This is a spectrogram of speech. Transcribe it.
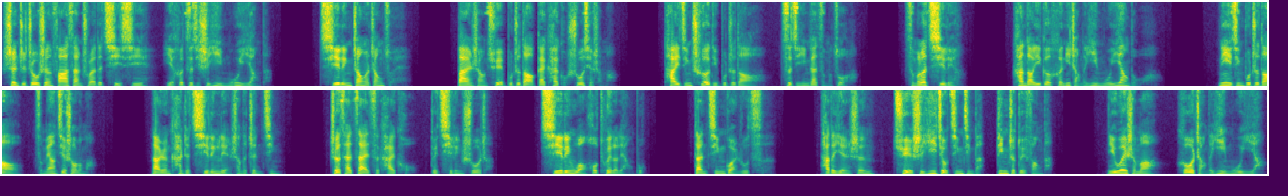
甚至周身发散出来的气息也和自己是一模一样的。麒麟张了张嘴，半晌却也不知道该开口说些什么。他已经彻底不知道自己应该怎么做了。怎么了，麒麟？看到一个和你长得一模一样的我，你已经不知道怎么样接受了吗？那人看着麒麟脸上的震惊，这才再次开口对麒麟说着。麒麟往后退了两步，但尽管如此，他的眼神却也是依旧紧紧的盯着对方的。你为什么和我长得一模一样，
